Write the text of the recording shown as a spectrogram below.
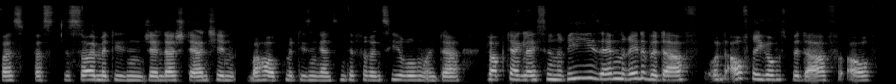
was, was das soll mit diesen Gender-Sternchen überhaupt, mit diesen ganzen Differenzierungen. Und da ploppt ja gleich so ein riesen Redebedarf und Aufregungsbedarf auf.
